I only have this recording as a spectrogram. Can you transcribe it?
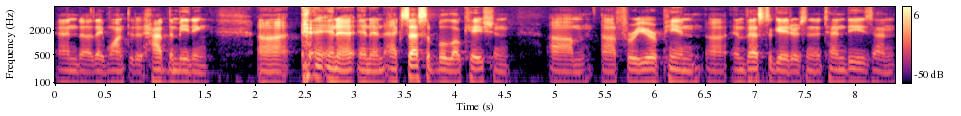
and uh, they wanted to have the meeting uh, in, a, in an accessible location um, uh, for European uh, investigators and attendees. And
